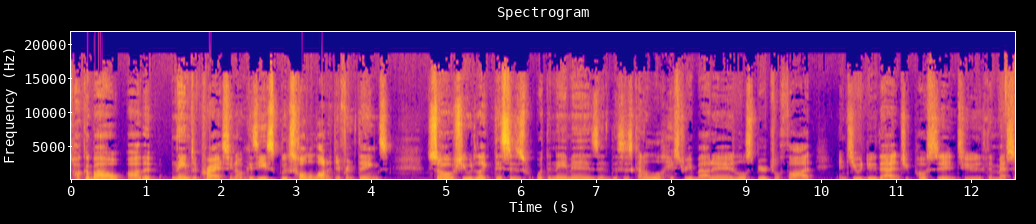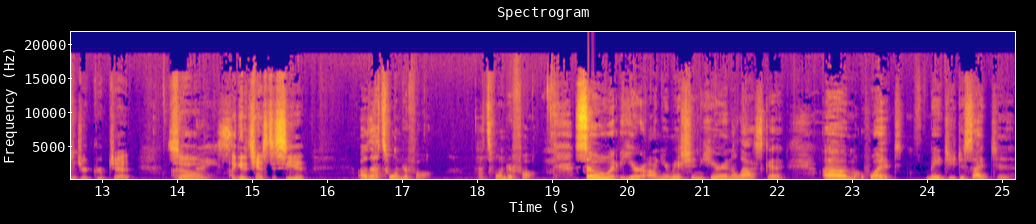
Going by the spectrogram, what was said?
talk about uh, the names of Christ, you know, because he's was called a lot of different things. So she would like, this is what the name is, and this is kind of a little history about it, a little spiritual thought, and she would do that, and she posted it into the messenger group chat. So Oh, nice. I get a chance to see it. Oh, that's wonderful. That's wonderful. So you're on your mission here in Alaska. Um, what made you decide to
